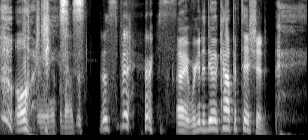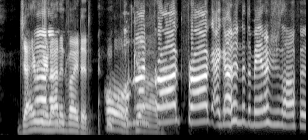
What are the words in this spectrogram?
oh Wait, what's about Jesus! The spinners. All right, we're gonna do a competition. Jeaire, you're not Um, invited. Oh Hold God. on, Frog. Frog. I got into the manager's office.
